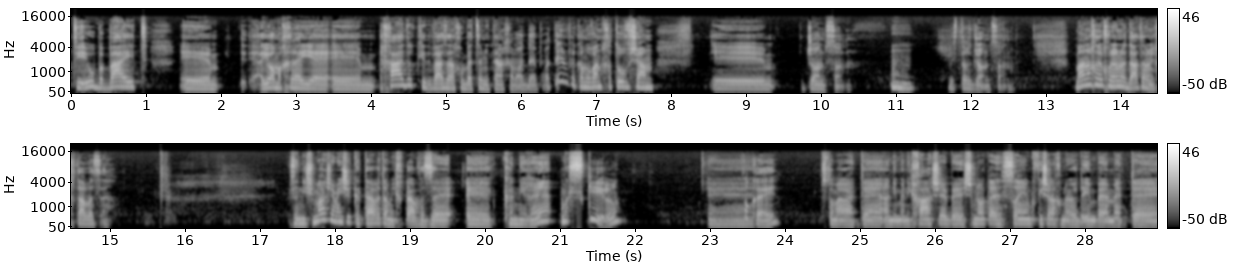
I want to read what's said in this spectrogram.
תהיו בבית היום אחרי אחד, ואז אנחנו בעצם ניתן לכם עוד פרטים, וכמובן כתוב שם ג'ונסון, מיסטר ג'ונסון. מה אנחנו יכולים לדעת על המכתב הזה? זה נשמע שמי שכתב את המכתב הזה אה, כנראה משכיל. אוקיי. Okay. זאת אומרת, אה, אני מניחה שבשנות ה-20, כפי שאנחנו יודעים באמת אה,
